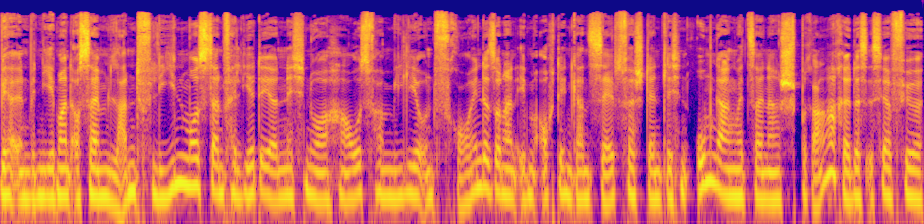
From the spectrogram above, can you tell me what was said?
Wenn jemand aus seinem Land fliehen muss, dann verliert er ja nicht nur Haus, Familie und Freunde, sondern eben auch den ganz selbstverständlichen Umgang mit seiner Sprache. Das ist ja für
